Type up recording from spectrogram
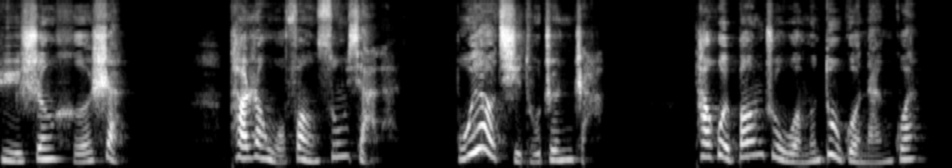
语声和善。她让我放松下来，不要企图挣扎，她会帮助我们渡过难关。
